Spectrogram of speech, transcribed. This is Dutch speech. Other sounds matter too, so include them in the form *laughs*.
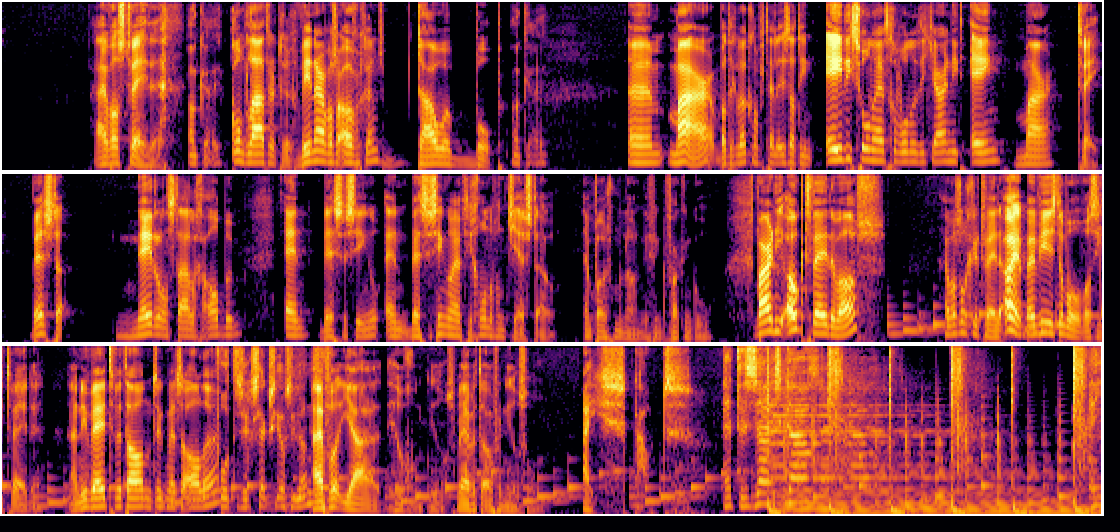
Hij was tweede. Oké, Komt later terug. Winnaar was overigens Douwe Bob. oké. Ehm, maar wat ik wel kan vertellen is dat hij een Edison heeft gewonnen dit jaar. Niet één, maar twee. Beste Nederlandstalige album en beste single. En beste single heeft hij gewonnen van Chesto en Post Malone. Die vind ik fucking cool. Waar hij ook tweede was. Hij was nog een keer tweede. Oh ja, bij Wie is de Mol was hij tweede. Nou, nu weten we het al natuurlijk met z'n allen. Voelt hij zich sexy als hij danst? Hij voelt, ja, heel goed Niels. We hebben het over Nielson. IJskoud. Het is ijskoud.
